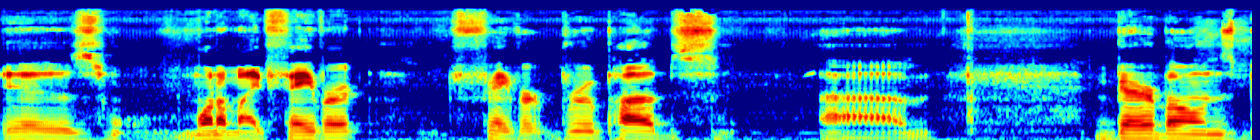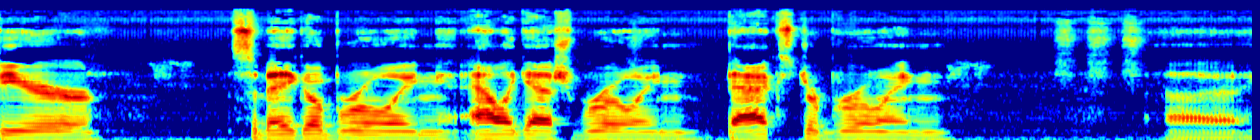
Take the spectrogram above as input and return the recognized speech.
is one of my favorite favorite brew pubs. Um, Bear Bones Beer, Sebago Brewing, Allagash Brewing, Baxter Brewing, uh,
